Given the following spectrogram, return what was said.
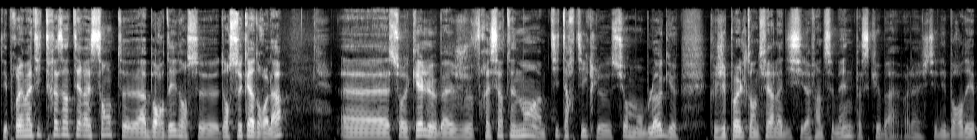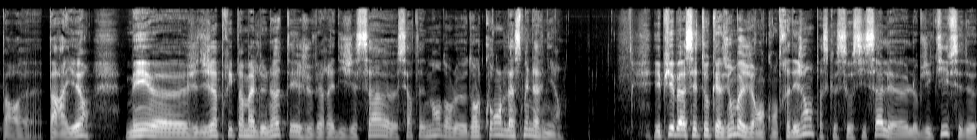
des, problématiques très intéressantes abordées dans ce, dans ce cadre-là. Euh, sur lequel bah, je ferai certainement un petit article sur mon blog que j'ai pas eu le temps de faire là d'ici la fin de semaine parce que bah, voilà, j'étais débordé par, euh, par ailleurs. Mais euh, j'ai déjà pris pas mal de notes et je vais rédiger ça certainement dans le, dans le courant de la semaine à venir. Et puis bah, à cette occasion, j'ai rencontré des gens, parce que c'est aussi ça l'objectif, c'est de,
